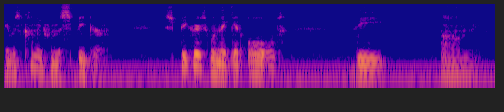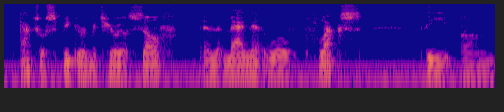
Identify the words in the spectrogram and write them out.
It was coming from the speaker. Speakers, when they get old, the um, actual speaker material itself and the magnet will flex the um,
